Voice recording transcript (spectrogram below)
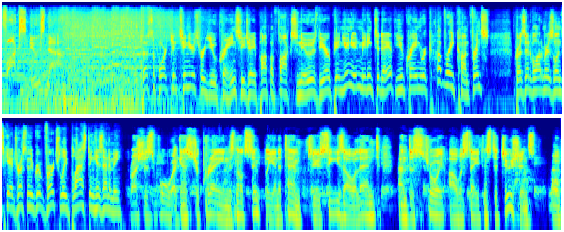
Fox News Now. The support continues for Ukraine. CJ Papa, Fox News. The European Union meeting today at the Ukraine Recovery Conference. President Vladimir Zelensky addressing the group virtually, blasting his enemy. Russia's war against Ukraine is not simply an attempt to seize our land and destroy our state institutions or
